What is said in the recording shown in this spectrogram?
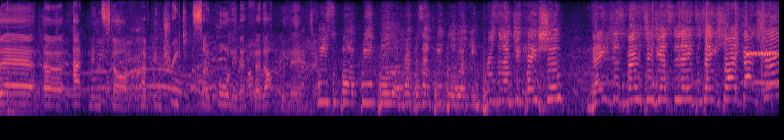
their uh, admin staff have been treated so poorly, they're fed up with it. We support people and represent people who work in prison education. They just voted yesterday to take strike action.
